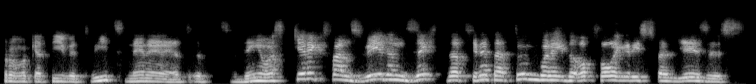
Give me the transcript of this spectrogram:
provocatieve tweet. Nee, nee, nee. Het, het ding was Kerk van Zweden zegt dat Greta Thunberg de opvolger is van Jezus.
